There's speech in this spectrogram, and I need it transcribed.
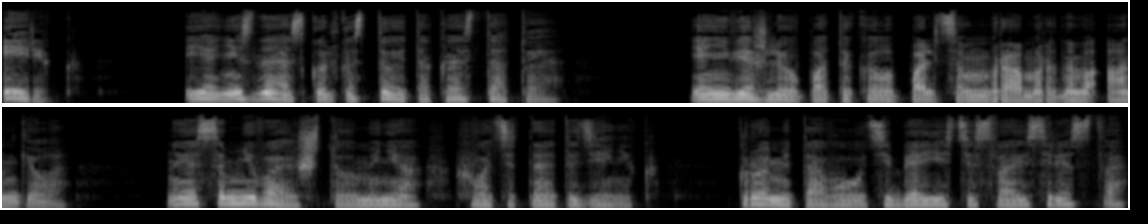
«Эрик, я не знаю, сколько стоит такая статуя». Я невежливо потыкала пальцем мраморного ангела — но я сомневаюсь, что у меня хватит на это денег. Кроме того, у тебя есть и свои средства.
